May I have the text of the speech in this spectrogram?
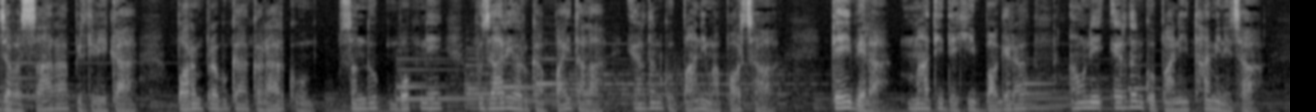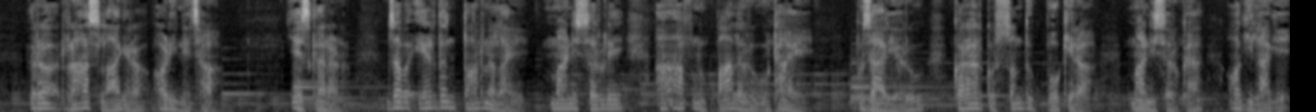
जब सारा पृथ्वीका परमप्रभुका करारको सन्दुक बोक्ने पुजारीहरूका पाइतला एर्दनको पानीमा पर्छ। त्यही बेला माथिदेखि बगेर आउने एर्दनको पानी थामिनेछ र रास लागेर अडिनेछ। यसकारण जब एर्दन तर्नलाई मानिसहरूले आआफ्नो पालहरू उठाए पुजारीहरू करारको सन्दुक बोकेर मानिसहरूका अघि लागे।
